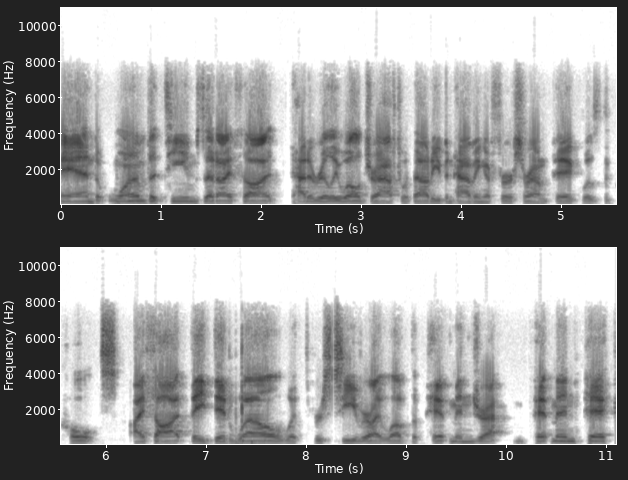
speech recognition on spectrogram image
And one of the teams that I thought had a really well draft without even having a first round pick was the Colts. I thought they did well with receiver. I love the Pittman draft Pittman pick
